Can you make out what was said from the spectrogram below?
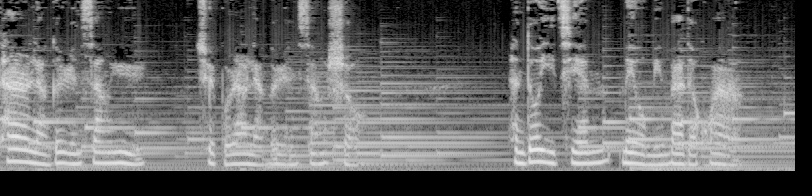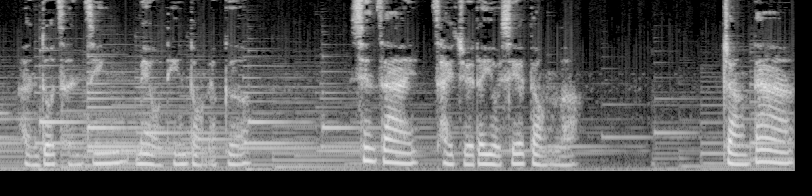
它让两个人相遇，却不让两个人相守。很多以前没有明白的话，很多曾经没有听懂的歌，现在才觉得有些懂了。长大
